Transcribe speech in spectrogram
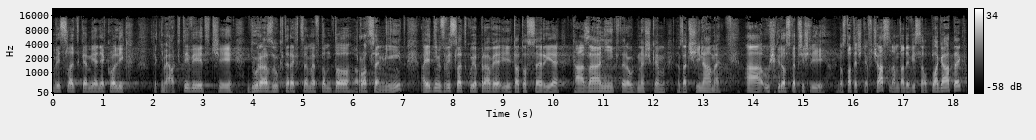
výsledkem je několik řekněme, aktivit či důrazů, které chceme v tomto roce mít. A jedním z výsledků je právě i tato série kázání, kterou dneškem začínáme. A už kdo jste přišli dostatečně včas, nám tady vysel plagátek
